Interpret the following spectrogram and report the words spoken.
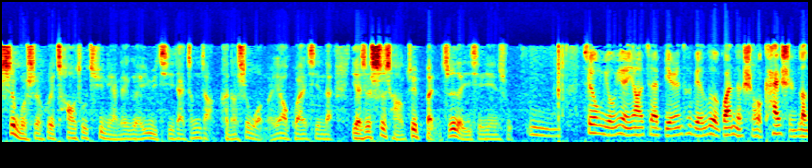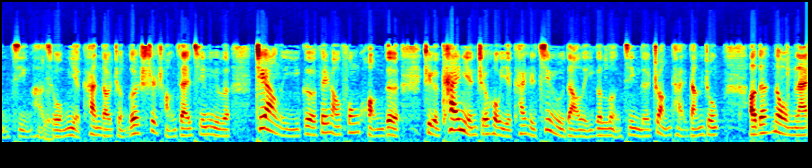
是不是会超出去年的一个预期在增长？可能是我们要关心的，也是市场最本质的一些因素。嗯，所以我们永远要在别人特别乐观的时候开始冷静哈。所以我们也看到整个市场在经历了这样的一个非常疯狂的这个开年之后，也开始进入到了一个冷静的状态当中。好的，那我们来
